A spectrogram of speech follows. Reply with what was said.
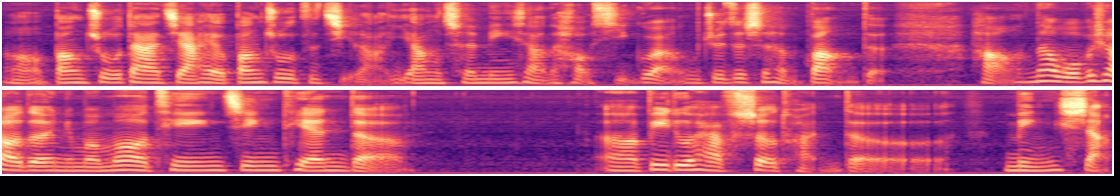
啊，帮助大家还有帮助自己啦，养成冥想的好习惯，我觉得这是很棒的。好，那我不晓得你们有没有听今天的呃 B Do Have 社团的。冥想，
